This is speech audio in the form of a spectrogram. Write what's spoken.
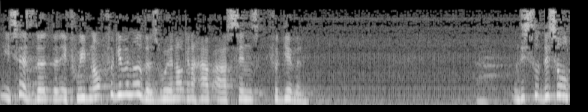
he says that, that if we've not forgiven others, we're not going to have our sins forgiven. This, this all,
